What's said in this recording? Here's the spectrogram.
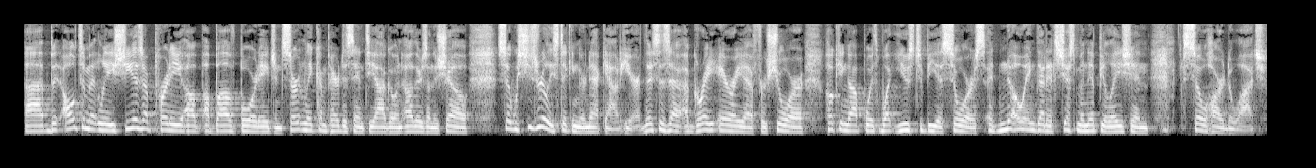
Uh, but ultimately, she is a pretty uh, above board agent, certainly compared to Santiago and others on the show. So she's really sticking her neck out here. This is a, a great area for sure, hooking up with what used to be a source and knowing that it's just manipulation. So hard to watch.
